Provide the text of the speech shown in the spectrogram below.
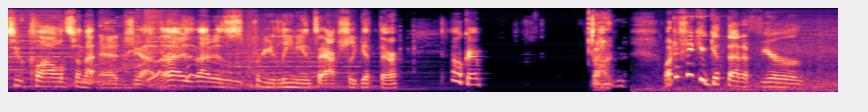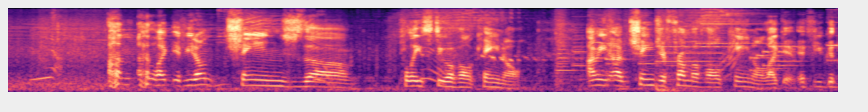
two clouds from that edge. Yeah, that is, that is pretty lenient to actually get there. Okay. Done. What if you could get that if you're... like, if you don't change the place to a volcano? I mean, I've changed it from a volcano. Like, if you could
